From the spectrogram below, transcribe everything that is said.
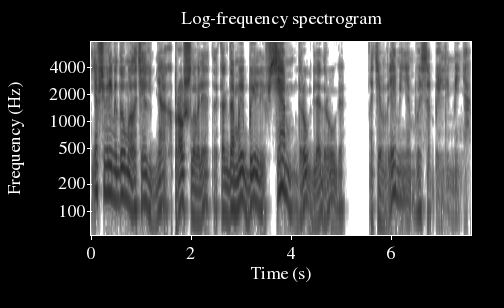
Я все время думал о тех днях прошлого лета, когда мы были всем друг для друга, а тем временем вы забыли меня.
